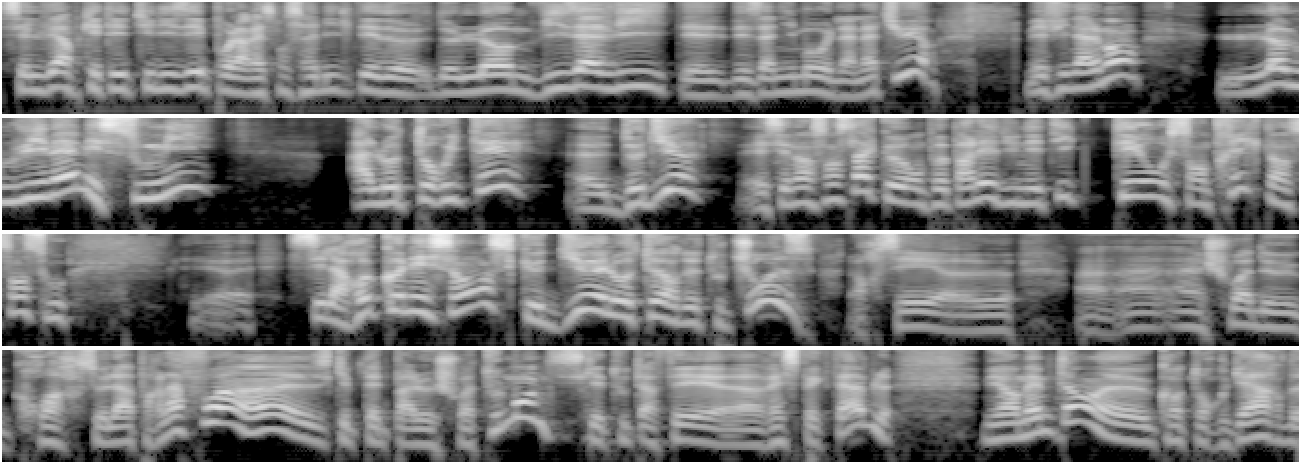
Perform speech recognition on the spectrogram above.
c'est le verbe qui était utilisé pour la responsabilité de, l'homme vis-à-vis des, animaux et de la nature. Mais finalement, l'homme lui-même est soumis à l'autorité euh, de Dieu. Et c'est dans ce sens-là qu'on peut parler d'une éthique théocentrique, dans le sens où c'est la reconnaissance que Dieu est l'auteur de toute chose. Alors c'est euh, un, choix de croire cela par la foi, hein, ce qui est peut-être pas le choix de tout le monde, ce qui est tout à fait respectable. Mais en même temps, quand on regarde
